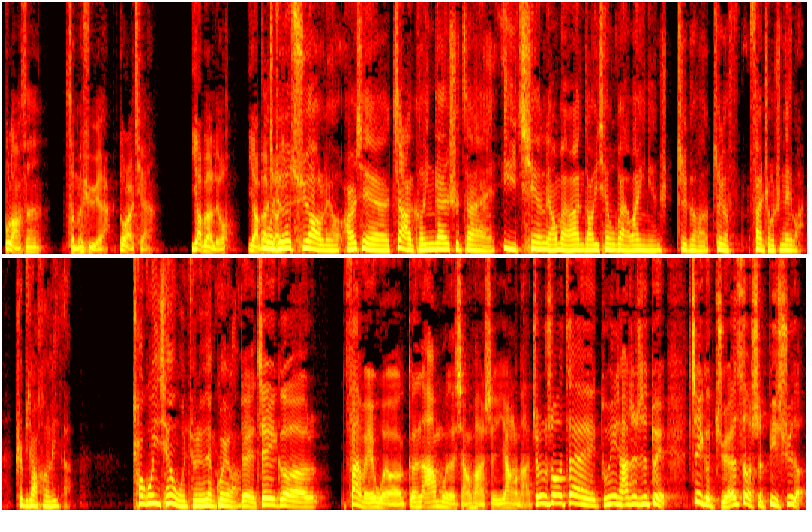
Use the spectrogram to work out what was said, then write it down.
布朗森怎么续约？多少钱？要不要留？要不要？我觉得需要留，而且价格应该是在一千两百万到一千五百万一年这个这个范畴之内吧，是比较合理的。超过一千，我觉得有点贵了。对这个范围，我跟阿木的想法是一样的，就是说，在独行侠这支队，这个角色是必须的，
